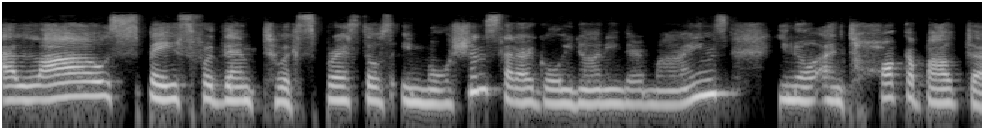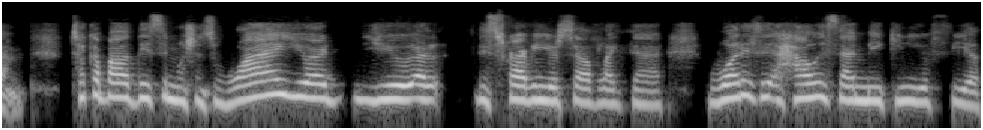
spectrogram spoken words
allow space for them to express those emotions that are going on in their minds you know and talk about them talk about these emotions why you are you are describing yourself like that? What is it? How is that making you feel?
